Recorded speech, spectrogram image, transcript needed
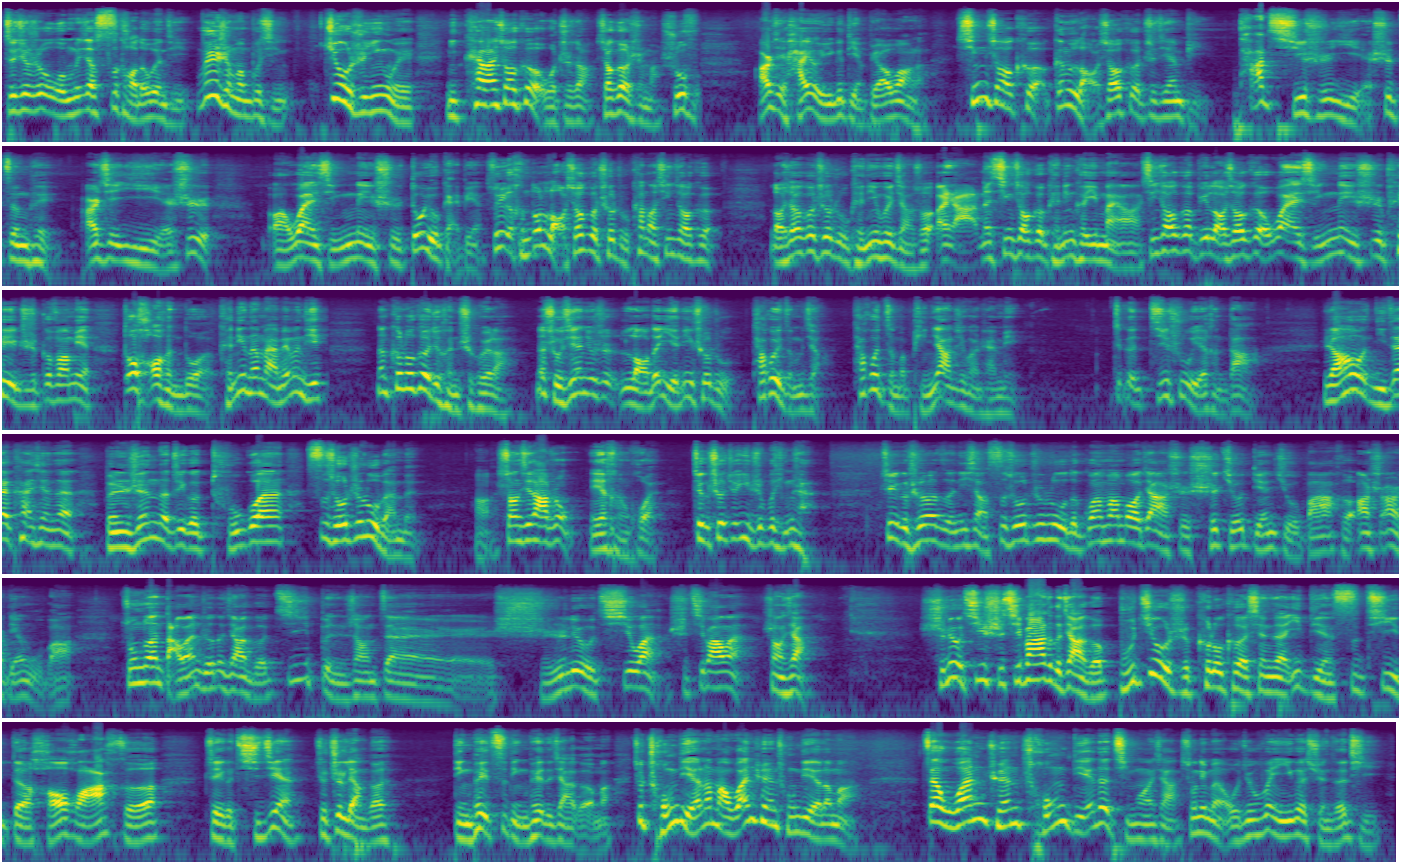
这就是我们要思考的问题，为什么不行？就是因为你开完逍客，我知道逍客是什么舒服。而且还有一个点，不要忘了，新逍客跟老逍客之间比，它其实也是增配，而且也是啊外形内饰都有改变。所以很多老逍客车主看到新逍客，老逍客车主肯定会讲说：“哎呀，那新逍客肯定可以买啊！新逍客比老逍客外形内饰配置各方面都好很多，肯定能买，没问题。”那克洛克就很吃亏了。那首先就是老的野地车主他会怎么讲？他会怎么评价这款产品？这个基数也很大。然后你再看现在本身的这个途观丝绸之路版本啊，上汽大众也很坏，这个车就一直不停产。这个车子你想，丝绸之路的官方报价是十九点九八和二十二点五八，终端打完折的价格基本上在十六七万、十七八万上下。十六七、十七八这个价格，不就是克洛克现在一点四 T 的豪华和这个旗舰就这两个顶配次顶配的价格吗？就重叠了嘛，完全重叠了嘛。在完全重叠的情况下，兄弟们，我就问一个选择题：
